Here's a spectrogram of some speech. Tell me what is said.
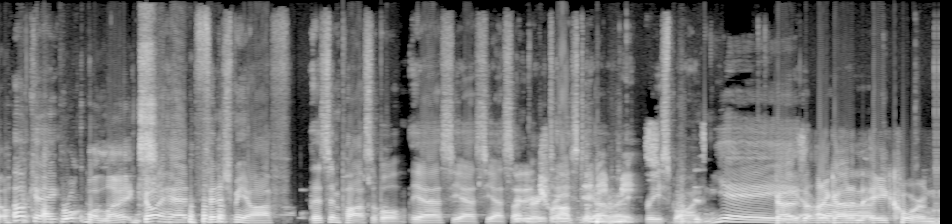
oh, Okay. I broke my legs. go ahead, finish me off. It's impossible. Yes, yes, yes. I'm very tasty. any All right, meat? respawn. Yay! Guys, I got an acorn.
